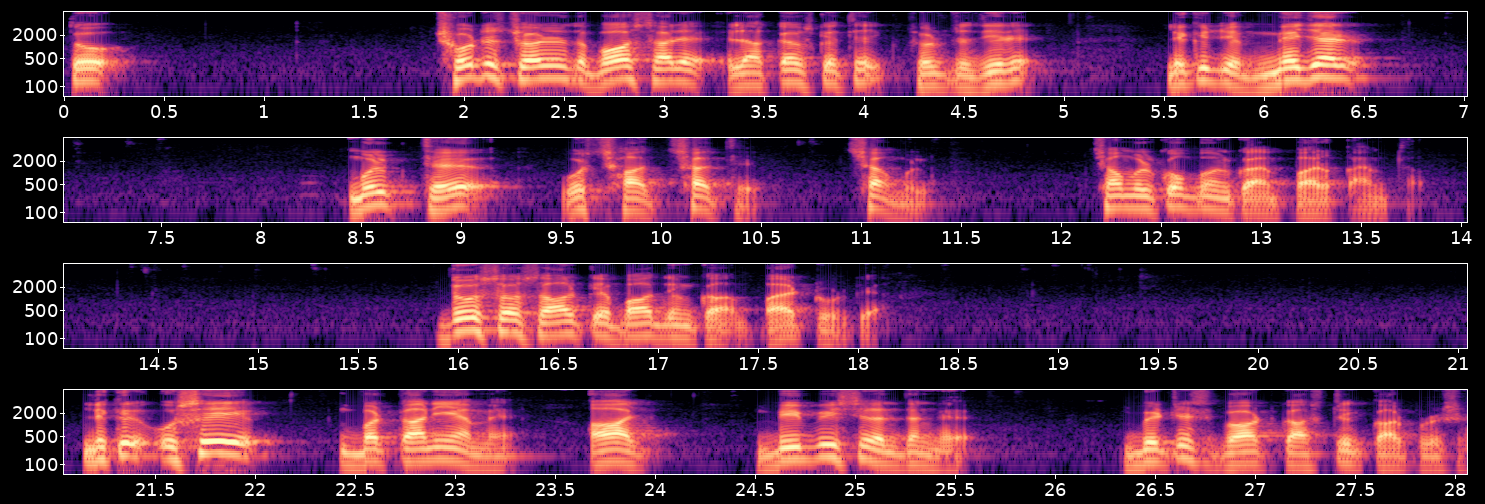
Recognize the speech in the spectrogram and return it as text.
تو چھوٹے چھوٹے تو بہت سارے علاقے اس کے تھے، چھوٹے جزیرے، لیکن جو میجر ملک تھے وہ چھ چھ تھے چھ ملک۔ چھ ملکوں پر ان کا امپائر قائم تھا۔ دو سو سال کے بعد ان کا امپائر ٹوٹ گیا۔ لیکن اسی برطانیہ میں آج بی بی سی لندن ہے، برٹش براڈ کاسٹنگ کارپوریشن۔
